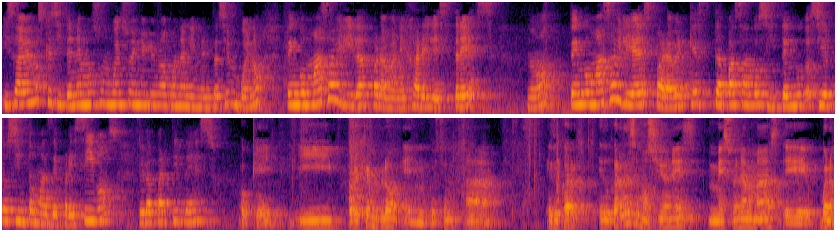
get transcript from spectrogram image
Y sabemos que si tenemos un buen sueño y una buena alimentación, bueno, tengo más habilidad para manejar el estrés, ¿no? Tengo más habilidades para ver qué está pasando si tengo ciertos síntomas depresivos, pero a partir de eso. Ok, y por ejemplo, en cuestión a educar, educar las emociones me suena más, eh, bueno,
